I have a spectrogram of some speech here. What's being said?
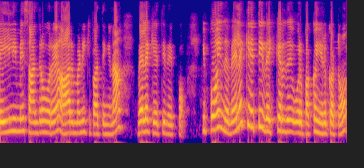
டெய்லியுமே சாயந்தரம் ஒரு ஆறு மணிக்கு பார்த்தீங்கன்னா விளக்கேற்றி வைப்போம். இப்போ இந்த விளக்கேத்தி வைக்கிறது ஒரு பக்கம் இருக்கட்டும்.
